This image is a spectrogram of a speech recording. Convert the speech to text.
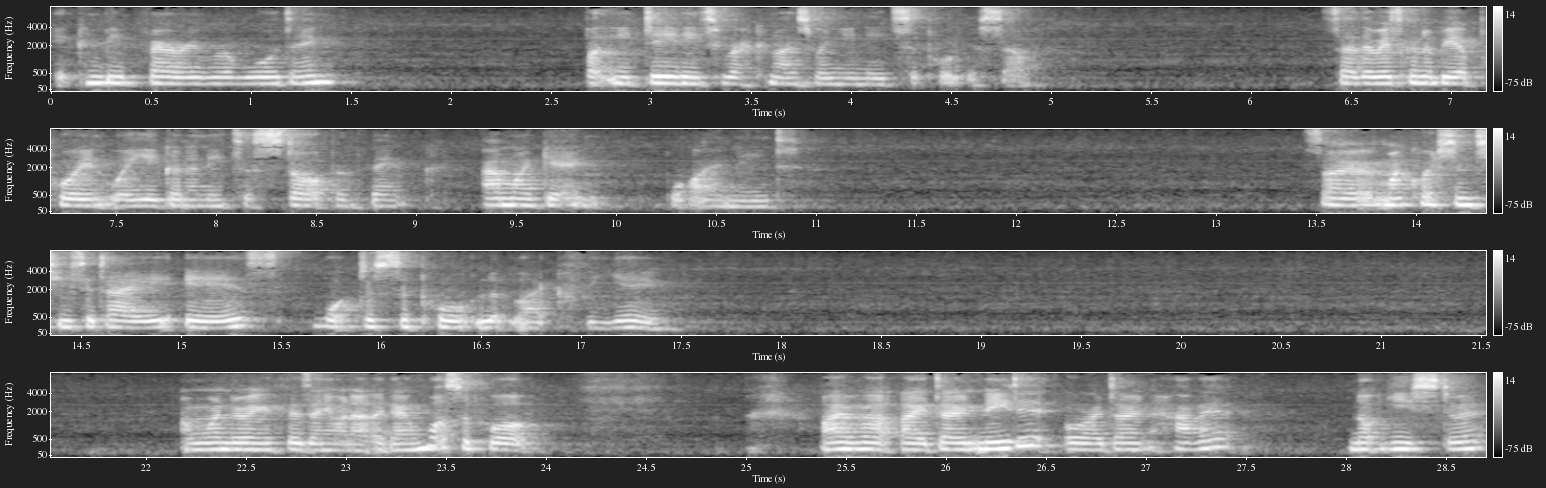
it can be very rewarding, but you do need to recognize when you need support yourself. So there is going to be a point where you're going to need to stop and think, am I getting what I need? So, my question to you today is what does support look like for you? I'm wondering if there's anyone out there going, What support? Either I don't need it or I don't have it, not used to it.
